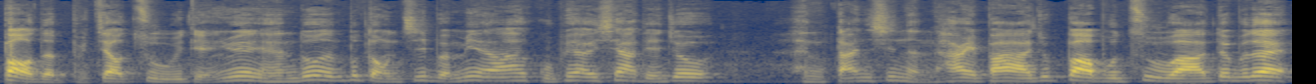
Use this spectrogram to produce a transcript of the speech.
抱的比较住一点。因为很多人不懂基本面啊，股票一下跌就很担心、很害怕，就抱不住啊，对不对？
